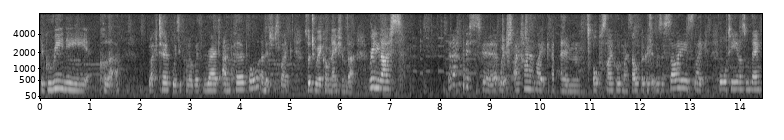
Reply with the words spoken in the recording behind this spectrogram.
the greeny colour like a turquoisey colour with red and purple and it's just like such a weird combination but really nice then I have this skirt which I kind of like um, upcycled myself because it was a size like 14 or something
